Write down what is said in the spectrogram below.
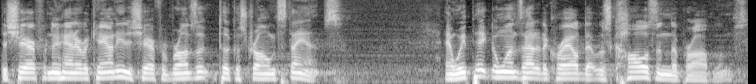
The sheriff of New Hanover County, the sheriff of Brunswick took a strong stance. And we picked the ones out of the crowd that was causing the problems.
